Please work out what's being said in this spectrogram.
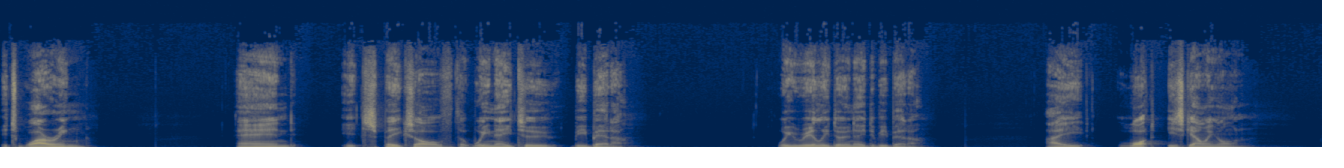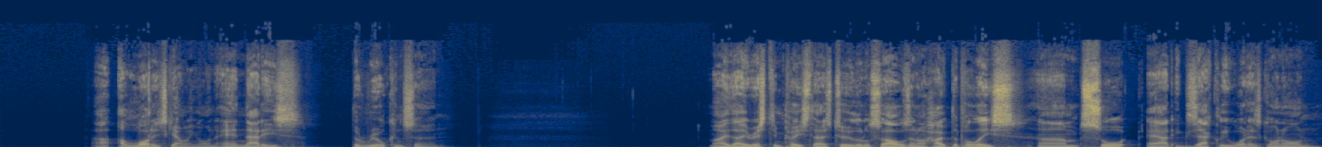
it's worrying, and it speaks of that we need to be better. We really do need to be better. A lot is going on. Uh, a lot is going on, and that is the real concern. May they rest in peace, those two little souls, and I hope the police um, sort out exactly what has gone on.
